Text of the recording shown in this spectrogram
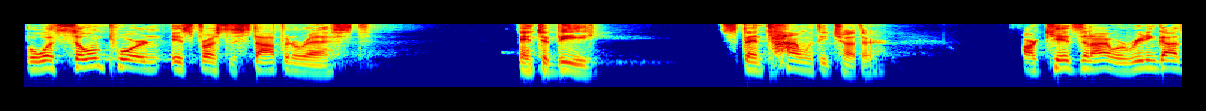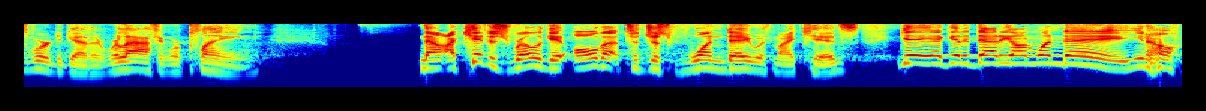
But what's so important is for us to stop and rest and to be, spend time with each other. Our kids and I, we're reading God's word together. We're laughing, we're playing. Now, I can't just relegate all that to just one day with my kids. Yay, I get a daddy on one day. You know,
